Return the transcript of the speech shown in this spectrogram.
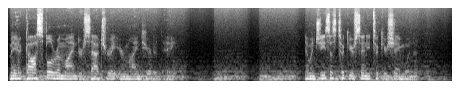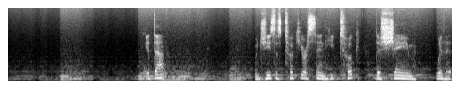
May a gospel reminder saturate your mind here today. That when Jesus took your sin, he took your shame with it. Get that? When Jesus took your sin, he took the shame with it.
